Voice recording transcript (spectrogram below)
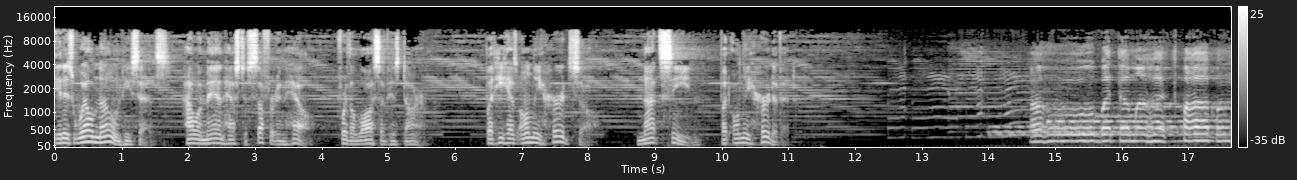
It is well known, he says, how a man has to suffer in hell for the loss of his Dharma. But he has only heard so, not seen, but only heard of it. अहो बत महत्पापम्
